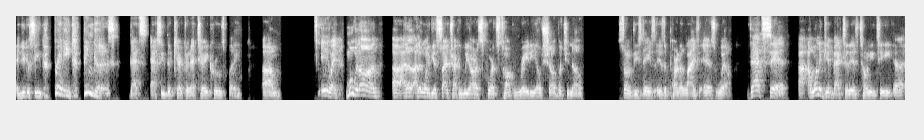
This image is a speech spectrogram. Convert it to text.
and you can see Freddy Fingers. That's actually the character that Terry Crews played. Um, anyway, moving on. Uh, I don't. I don't want to get sidetracked. We are a sports talk radio show, but you know, some of these things is a part of life as well. That said, I, I want to get back to this, Tony T, uh,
